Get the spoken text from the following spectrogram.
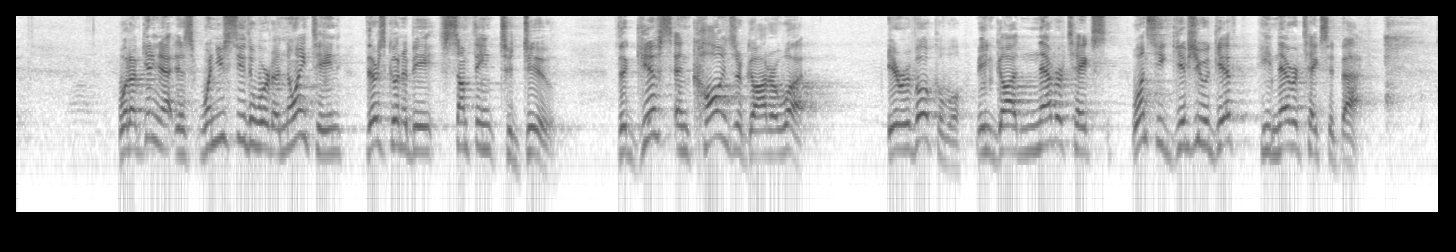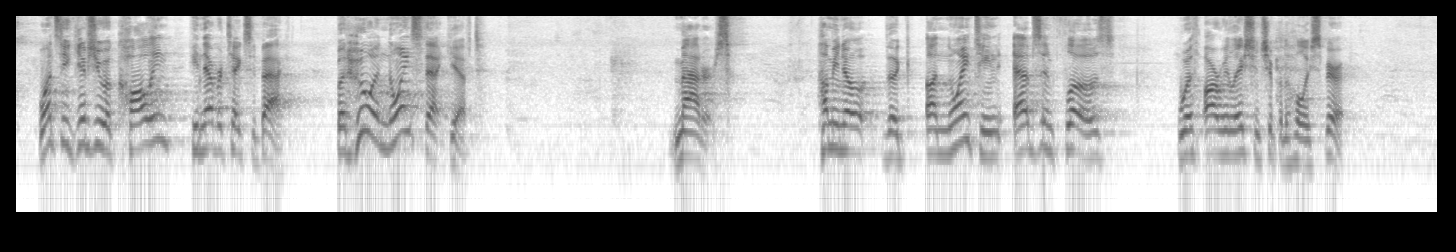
What I'm getting at is when you see the word anointing, there's going to be something to do. The gifts and callings of God are what? Irrevocable. I mean, God never takes, once He gives you a gift, He never takes it back. Once He gives you a calling, He never takes it back. But who anoints that gift matters. How many know the anointing ebbs and flows with our relationship with the Holy Spirit?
